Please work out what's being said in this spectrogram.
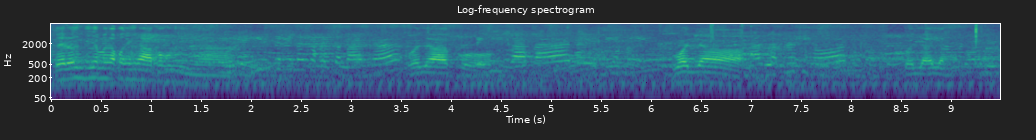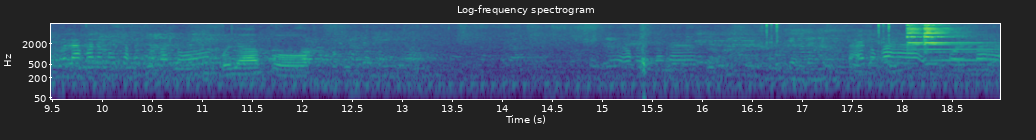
Pero hindi naman ako nahihirapang huminga. May history na sakit sa baga? Wala May po. hika ba? Diabetes? Wala. Alta pressure? Wala lang. Wala ka namang sakit sa bato? Wala po. Okay ka na. Sa ano ka ha? A4 ka ha?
